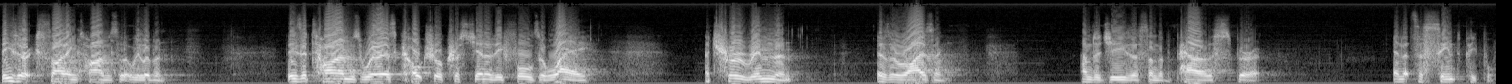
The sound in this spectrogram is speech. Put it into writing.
these are exciting times that we live in. These are times where as cultural Christianity falls away, a true remnant is arising under Jesus, under the power of the Spirit. And it's a sent people.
